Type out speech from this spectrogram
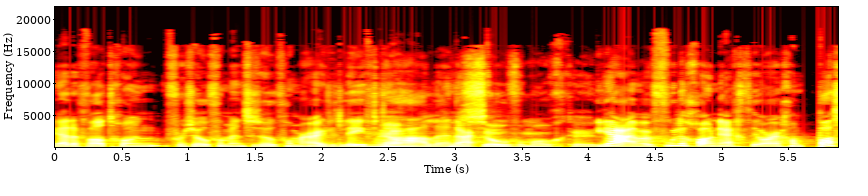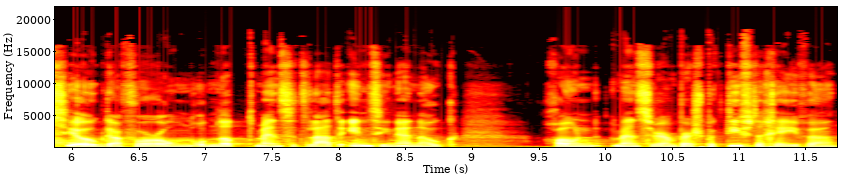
Ja, er valt gewoon voor zoveel mensen zoveel meer uit het leven te ja, halen. En daar, zoveel mogelijkheden. ja, en we voelen gewoon echt heel erg een passie ook daarvoor om, om dat mensen te laten inzien. En ook gewoon mensen weer een perspectief te geven.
